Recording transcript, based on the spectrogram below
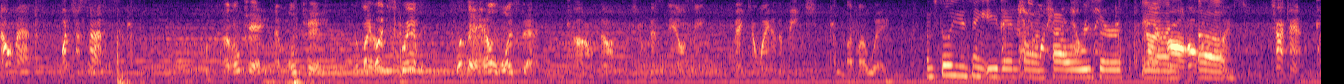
Nomad, what's your status? I'm okay. I'm okay. But my HUD scrambled. What the hell was that? I don't know, but you missed the LZ. Make your way to the beach. On my way. I'm still using even on Power Reserve You guys are all and over um, place. Check in.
